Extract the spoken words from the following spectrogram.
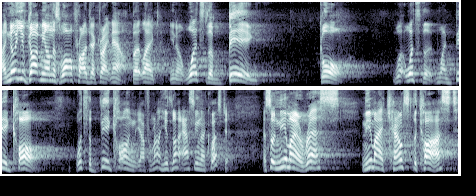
I know you've got me on this wall project right now, but like, you know, what's the big goal? What, what's the my big call? What's the big calling that you have for my? He's not asking that question. And so Nehemiah rests, Nehemiah counts the cost,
